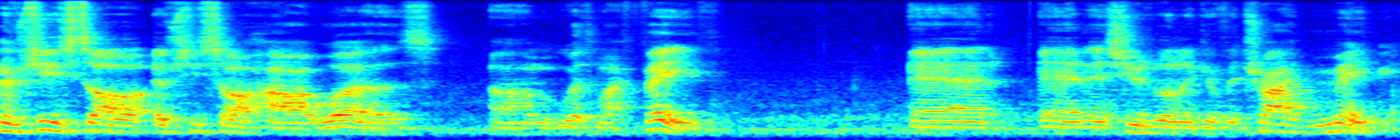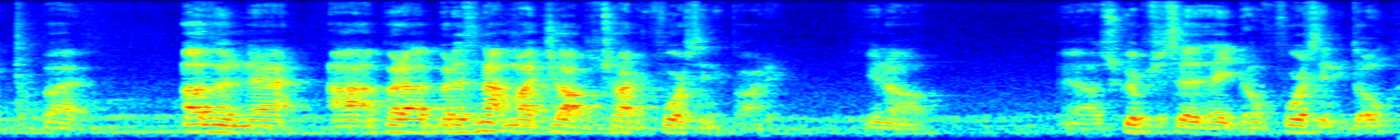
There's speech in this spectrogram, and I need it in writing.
if she saw if she saw how I was um, with my faith, and and if she was willing to give it a try, maybe. But other than that, uh, but uh, but it's not my job to try to force anybody. You know, you know, Scripture says, "Hey, don't force it. Don't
